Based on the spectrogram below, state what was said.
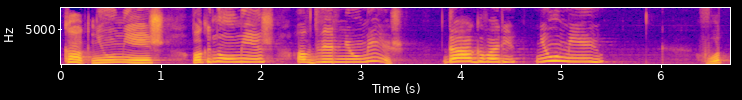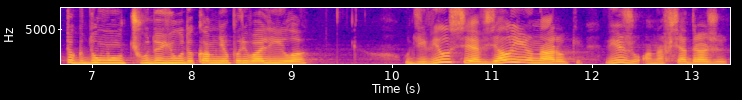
Как не умеешь? В окно умеешь, а в дверь не умеешь? Да, говорит, не умею. Вот так, думаю, чудо-юдо ко мне привалило. Удивился я, взял ее на руки. Вижу, она вся дрожит.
